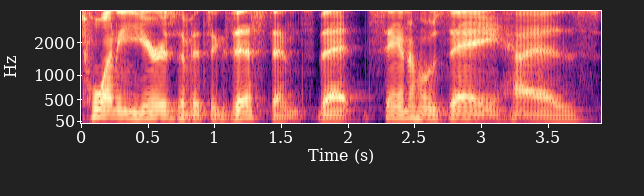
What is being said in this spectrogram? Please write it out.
20 years of its existence, that San Jose has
